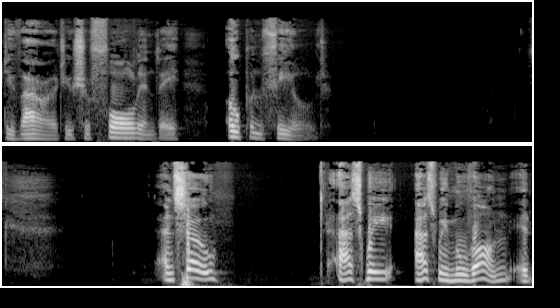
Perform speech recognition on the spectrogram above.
devoured. You shall fall in the open field. And so, as we as we move on, it,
